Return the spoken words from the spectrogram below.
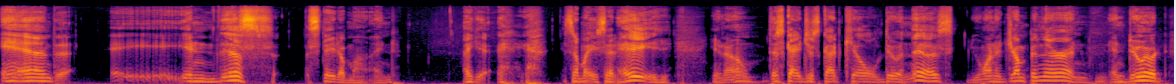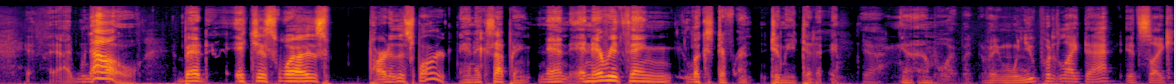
And uh, in this state of mind, I get somebody said, "Hey, you know, this guy just got killed doing this. You want to jump in there and and do it?" Uh, No, but it just was part of the sport and accepting, and and everything looks different to me today. Yeah. You know, Boy, but I mean, when you put it like that, it's like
